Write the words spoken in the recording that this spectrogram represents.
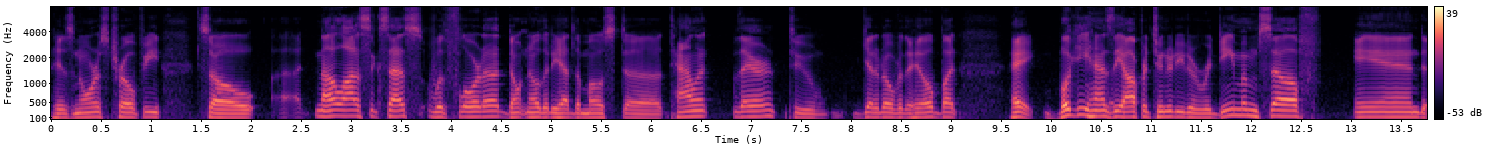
his Norris Trophy. So uh, not a lot of success with Florida. Don't know that he had the most uh, talent there to get it over the hill, but hey, Boogie has the opportunity to redeem himself, and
